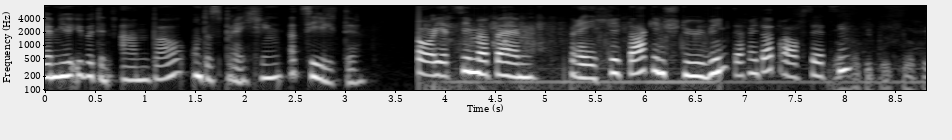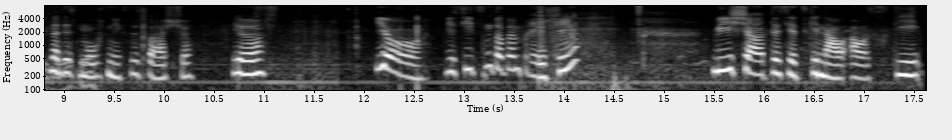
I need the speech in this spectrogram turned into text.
der mir über den Anbau und das Brecheln erzählte. So, jetzt sind wir beim Brecheltag in Stübing. Darf ich da draufsetzen? Nein, das macht nichts, das passt schon. Ja, ja, wir sitzen da beim Brecheln. Wie schaut das jetzt genau aus? Die,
